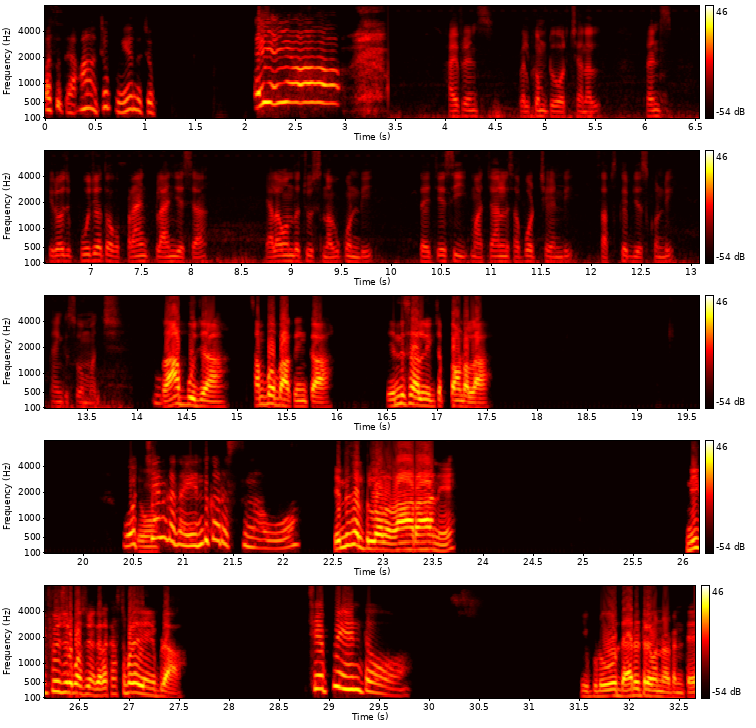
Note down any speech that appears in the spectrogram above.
వస్తుందా ఆ, చెప్పు ఏందో చెప్పు అయ్యయ్యో hi friends welcome to our channel friends ఈరోజు పూజతో ఒక ప్రాంక్ ప్లాన్ చేశా. ఎలా ఉందో చూసి నవ్వుకోండి. దయచేసి మా ఛానల్ని సపోర్ట్ చేయండి. సబ్స్క్రైబ్ చేసుకోండి. థ్యాంక్ యూ సో మచ్ రా పూజ సంపబాక ఇంకా. ఎన్నిసార్లు నీకు చెప్తా ఉండాలా? వచ్చాను కదా ఎందుకు అరుస్తున్నావు? ఎన్నిసార్లు పిల్లలు రా రా అని. నీ ఫ్యూచర్ కోసమే కదా కష్టపడేది నేను ఇప్పుడు? చెప్పు ఏంటో. ఇప్పుడు డైరెక్టర్ ఏమన్నాడంటే.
